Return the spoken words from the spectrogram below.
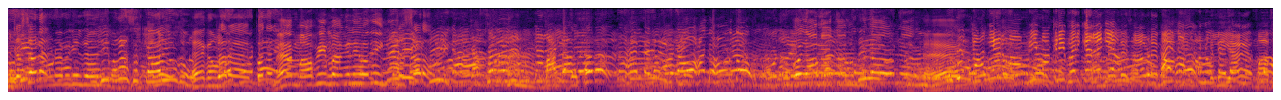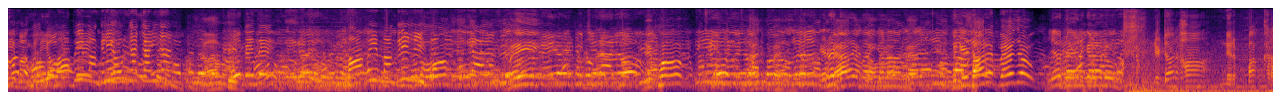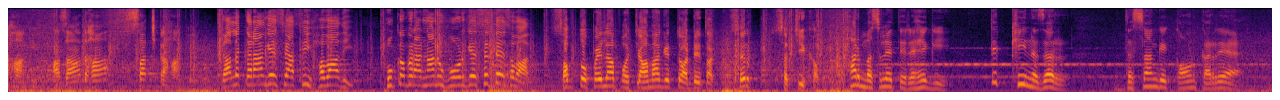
ਜੱਸੜ ਤੁਸੀਂ ਬੜਾ ਸਰਕਾਰੀ ਹੋ। ਇਹ ਕੌਣ? ਤੁਹਾਡਾ- ਮੈਂ ਮਾਫੀ ਮੰਗ ਲਈ ਉਹਦੀ। ਉਹ ਯਾਰ ਆ ਤੁਹਾਨੂੰ ਪਤਾ ਉਹਨੇ। ਦਾਦੀਆਂ ਨੂੰ ਮਾਫੀ ਮੰਗ ਲਈ ਫਿਰ ਮਾਫੀ ਮੰਗ ਲਈ ਹੈ ਮਾਫੀ ਮੰਗ ਲਈ ਉਹ ਮਾਫੀ ਮੰਗ ਲਈ ਹੋਰ ਕੀ ਚਾਹੀਦਾ? ਸ਼ਾਂਤੀ ਮਾਫੀ ਮੰਗ ਲਈ ਨਹੀਂ ਦੇਖੋ ਸਾਰੇ ਬਹਿ ਜਾਓ। ਲਿਆ ਸਾਈਨ ਕਰਾ ਲਓ। ਨਿਡਰ ਹਾਂ ਨਿਰਪੱਖ ਰਹਾਂਗੇ। ਆਜ਼ਾਦ ਹਾਂ ਸੱਚ ਕਹਾਂਗੇ। ਗੱਲ ਕਰਾਂਗੇ ਸਿਆਸੀ ਹਵਾ ਦੀ। ਹੁਕਮਰਾਨਾਂ ਨੂੰ ਹੋਣਗੇ ਸਿੱਧੇ ਸਵਾਲ। ਸਭ ਤੋਂ ਪਹਿਲਾਂ ਪਹੁੰਚਾਵਾਂਗੇ ਤੁਹਾਡੇ ਤੱਕ ਸਿਰਫ ਸੱਚੀ ਖਬਰ। ਹਰ ਮਸਲੇ ਤੇ ਰਹੇਗੀ ਤਿੱਖੀ ਨਜ਼ਰ। ਦੱਸਾਂਗੇ ਕੌਣ ਕਰ ਰਿਹਾ ਹੈ।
